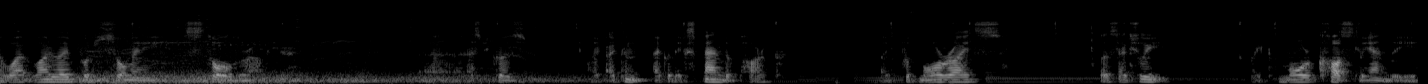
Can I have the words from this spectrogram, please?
Why, why do I put so many stalls around here? Because like I can I could expand the park, like put more rides, but it's actually like more costly and the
